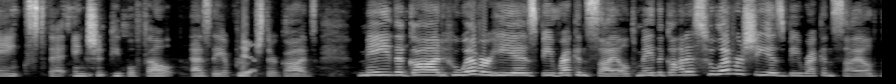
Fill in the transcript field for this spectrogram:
angst that ancient people felt as they approached yeah. their gods. May the God, whoever he is, be reconciled. May the goddess, whoever she is, be reconciled.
